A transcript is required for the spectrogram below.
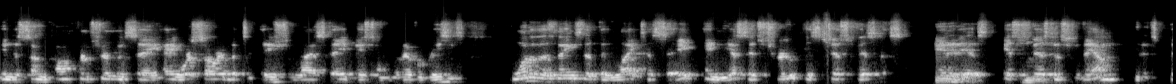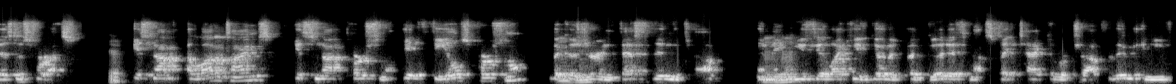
into some conference room and say, "Hey, we're sorry, but today's your last day, based on whatever reasons." One of the things that they like to say, and yes, it's true, it's just business, and it is. It's mm-hmm. business for them, and it's business for us. Yeah. It's not. A lot of times, it's not personal. It feels personal because mm-hmm. you're invested in the job and mm-hmm. maybe you feel like you've done a, a, good, if not spectacular job for them, and you've,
